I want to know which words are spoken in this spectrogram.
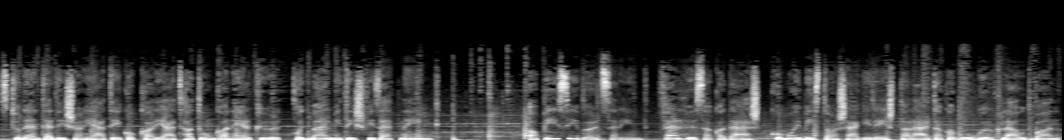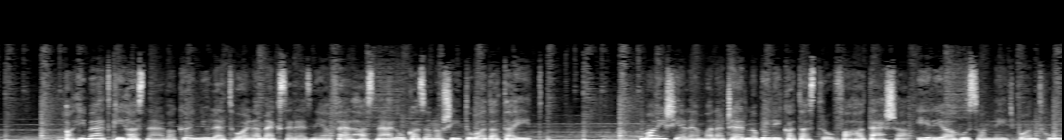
Student Edition játékokkal játhatunk anélkül, hogy bármit is fizetnénk. A PC World szerint felhőszakadás, komoly biztonsági rést találtak a Google Cloudban. A hibát kihasználva könnyű lett volna megszerezni a felhasználók azonosító adatait. Ma is jelen van a Csernobili katasztrófa hatása, írja a 24.hu.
